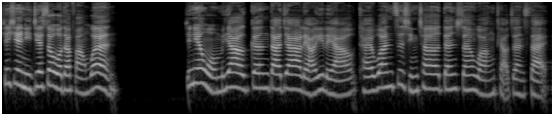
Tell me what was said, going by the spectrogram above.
谢谢你接受我的访问。今天我们要跟大家聊一聊台湾自行车登山王挑战赛。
